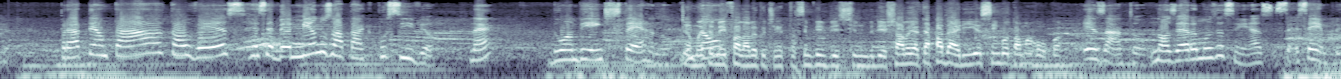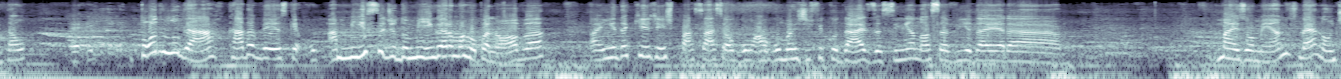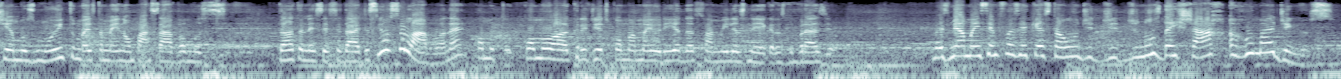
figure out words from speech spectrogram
para tentar talvez receber menos ataque possível, né? do ambiente externo. Minha então, mãe também falava que eu tinha que estar sempre investindo, me deixava ir até padaria sem botar uma roupa. Exato, nós éramos assim, sempre. Então, é, todo lugar, cada vez que a missa de domingo era uma roupa nova, ainda que a gente passasse algum, algumas dificuldades assim, a nossa vida era mais ou menos, né? Não tínhamos muito, mas também não passávamos tanta necessidade, assim oscilava, né? Como, como acredito, como a maioria das famílias negras do Brasil. Mas minha mãe sempre fazia questão de, de, de nos deixar arrumadinhos.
